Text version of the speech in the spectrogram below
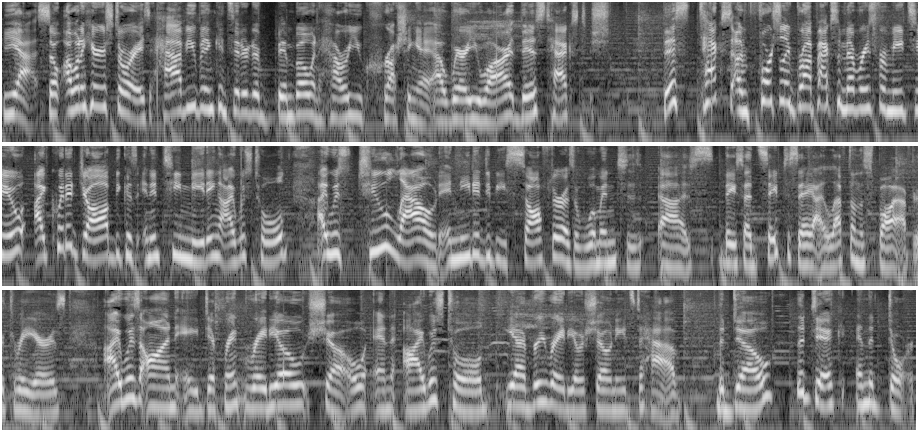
Yeah, so I want to hear your stories. Have you been considered a bimbo and how are you crushing it at where you are? This text sh- this text unfortunately brought back some memories for me too. I quit a job because in a team meeting I was told I was too loud and needed to be softer as a woman to uh, they said safe to say I left on the spot after 3 years. I was on a different radio show and I was told every radio show needs to have the dough, the dick, and the dork.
